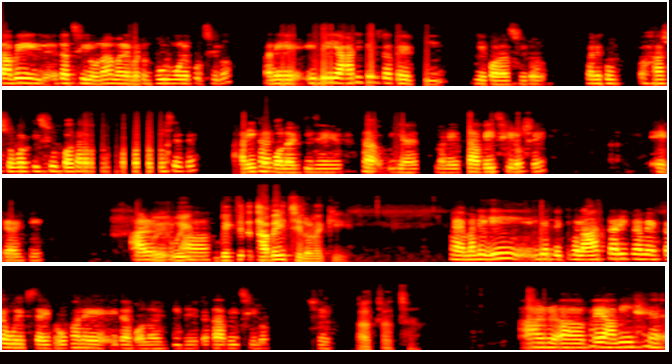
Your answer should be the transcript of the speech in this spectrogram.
তাবেই এটা ছিল না মানে আমার একটা ভুল মনে পড়ছিল। মানে এই যে আর্টিকেলটাতে আর কি ইয়ে করা ছিল মানে খুব হাস্যকর কিছু কথা বলছে আর এখানে বলা আর কি যে মানে তাবেই ছিল সে। এটা আর কি। আর ওই ব্যক্তিটা তাবেই ছিল নাকি? হ্যাঁ মানে এই ইয়েতে কি বলে আট তারিখ নামে একটা ওয়েবসাইট ওখানে এটা বলা আর কি যে এটা তাবেই ছিল। সে আচ্ছা আচ্ছা। আর ভাই আমি হ্যাঁ,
